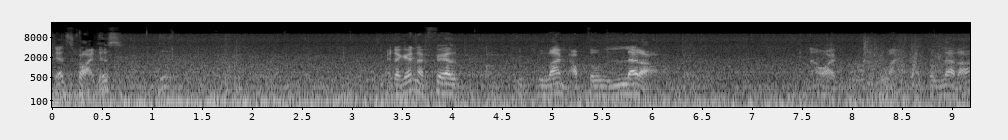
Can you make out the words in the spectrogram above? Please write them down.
Let's try this. And again I failed climb up the ladder. Now I've climbed up the ladder.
